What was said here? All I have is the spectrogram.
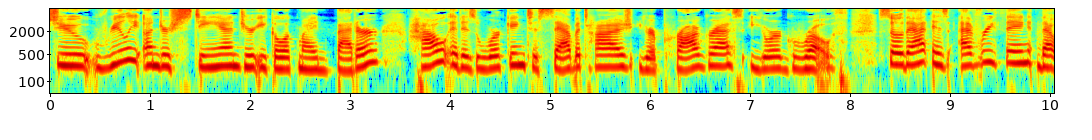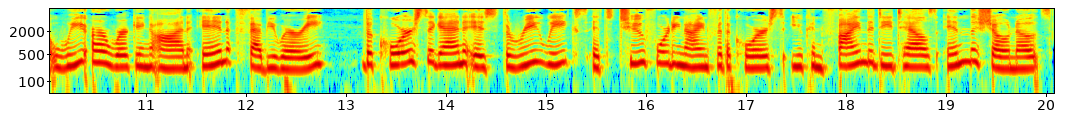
to really understand your egoic mind better, how it is working to sabotage your progress, your growth. So that is everything that we are working on in February. The course again is three weeks. It's 249 for the course. You can find the details in the show notes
